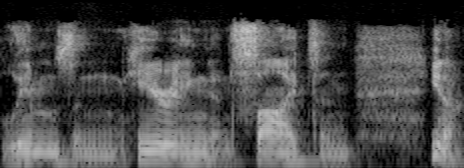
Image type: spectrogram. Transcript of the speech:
limbs and hearing and sight, and you know,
